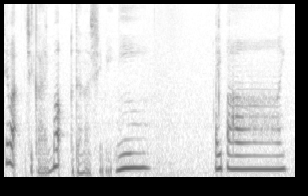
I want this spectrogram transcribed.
では次回もお楽しみに。バイバーイ。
